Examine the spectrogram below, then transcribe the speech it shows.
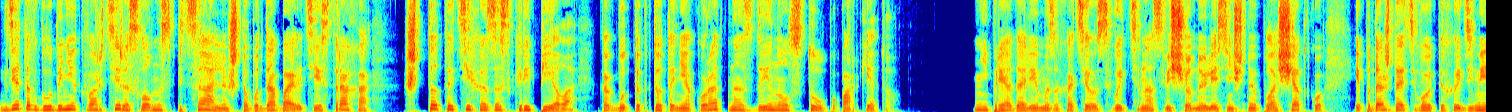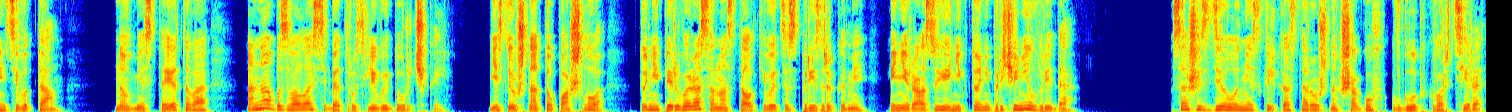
Где-то в глубине квартиры, словно специально, чтобы добавить ей страха, что-то тихо заскрипело, как будто кто-то неаккуратно сдвинул стул по паркету. Непреодолимо захотелось выйти на освещенную лестничную площадку и подождать Войтаха и Дементьева там. Но вместо этого она обозвала себя трусливой дурочкой. Если уж на то пошло, то не первый раз она сталкивается с призраками, и ни разу ей никто не причинил вреда. Саша сделала несколько осторожных шагов вглубь квартиры,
